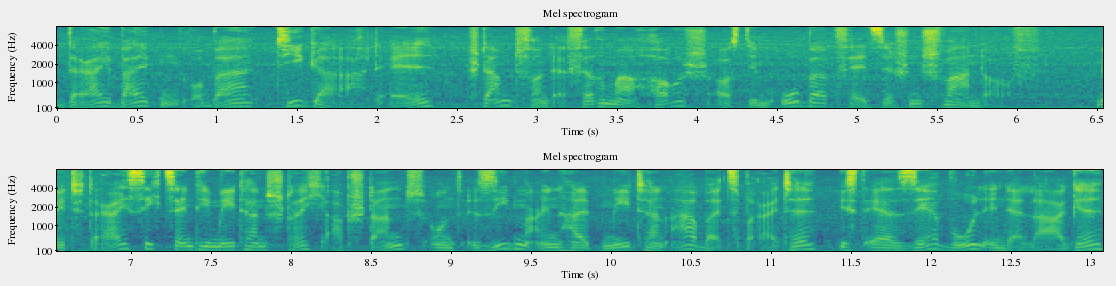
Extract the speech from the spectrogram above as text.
Der Drei-Balken-Grubber Tiger 8L stammt von der Firma Horsch aus dem oberpfälzischen Schwandorf. Mit 30 cm Strechabstand und 7,5 Metern Arbeitsbreite ist er sehr wohl in der Lage,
